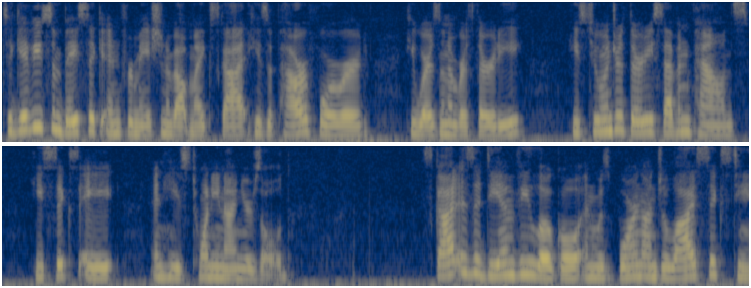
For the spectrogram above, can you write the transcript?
To give you some basic information about Mike Scott, he's a power forward. He wears the number 30. He's 237 pounds. He's 6'8, and he's 29 years old. Scott is a DMV local and was born on July 16,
